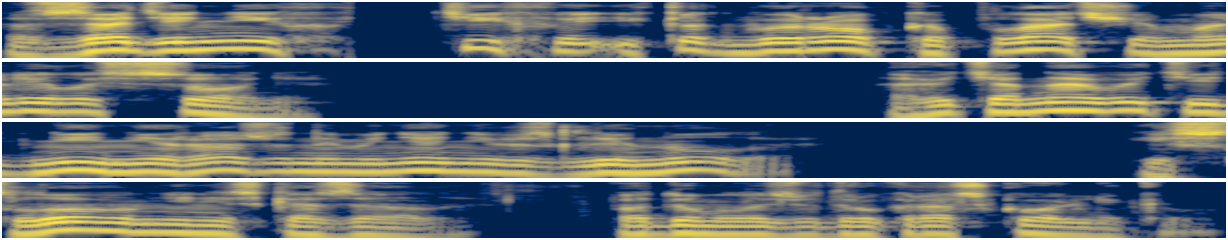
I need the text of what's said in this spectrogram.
Сзади них, тихо и как бы робко плача, молилась Соня. А ведь она в эти дни ни разу на меня не взглянула и слова мне не сказала, — подумалось вдруг Раскольникову.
